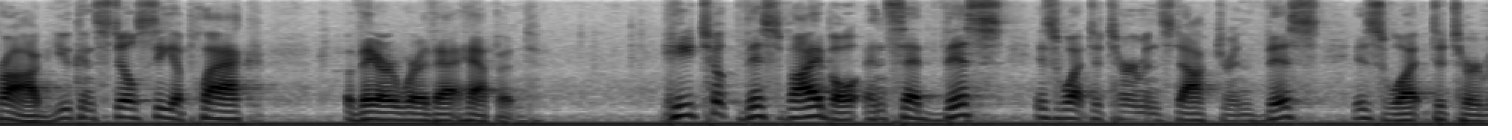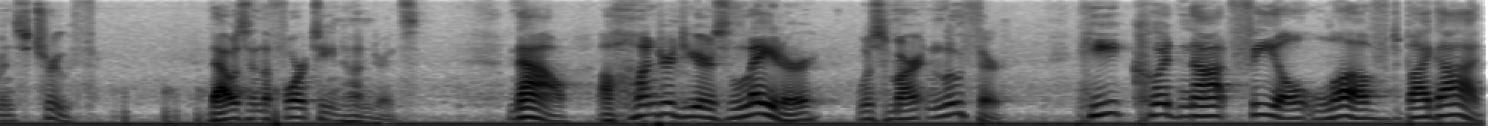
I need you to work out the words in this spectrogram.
Prague. You can still see a plaque there where that happened. He took this Bible and said, This is what determines doctrine, this is what determines truth. That was in the 1400s. Now, a hundred years later was Martin Luther. He could not feel loved by God.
